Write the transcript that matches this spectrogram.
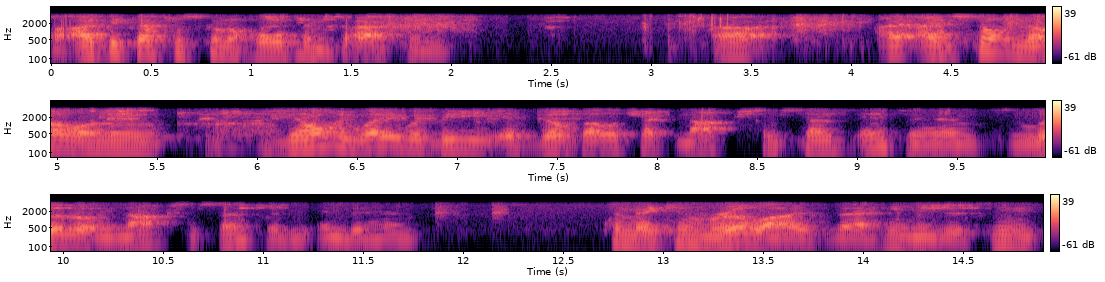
uh, I think that's what's going to hold him back. And uh, I I just don't know. I mean, the only way would be if Bill Belichick knocked some sense into him, literally knocked some sense in, into him to make him realize that he needs he needs,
